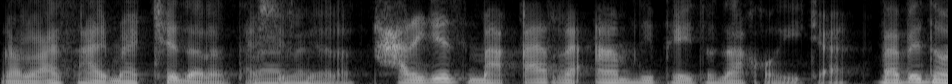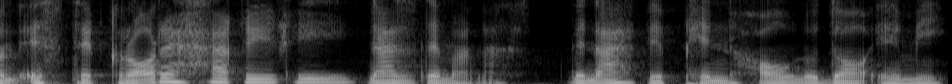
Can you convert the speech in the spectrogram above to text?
حالا از هر مکه دارن تشریف بله. میارن. هرگز مقر امنی پیدا نخواهی کرد. و بدان استقرار حقیقی نزد من است. به نحو پنهان و دائمی.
